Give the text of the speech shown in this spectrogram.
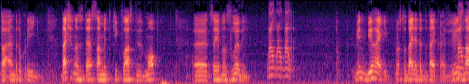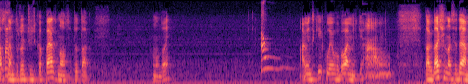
та ендер Україні. Далі в нас йде саме такий класний моб. Е, це є в нас злидень. Він бігає і просто дай, дай, дай, дай, каже. Він з нас нам чуть КП зносить, то так. А Ну, давай. А він такий, коли його вбиваємо, він такий ау. Так, далі у нас іде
